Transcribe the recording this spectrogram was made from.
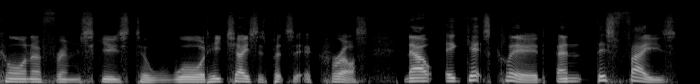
corner from Skuse to Ward. He chases, puts it across. Now it gets cleared, and this phase,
